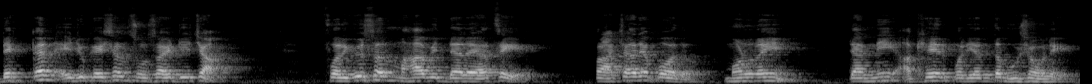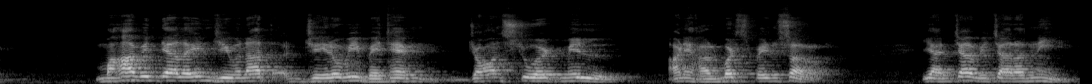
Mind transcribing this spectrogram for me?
डेक्कन एज्युकेशन सोसायटीच्या फर्ग्युसन महाविद्यालयाचे प्राचार्यपद म्हणूनही त्यांनी अखेरपर्यंत भूषवले. महाविद्यालयीन जीवनात Jeremy Bentham John Stuart Mill आणि हर्बर्ट स्पेन्सर यांच्या विचारांनी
